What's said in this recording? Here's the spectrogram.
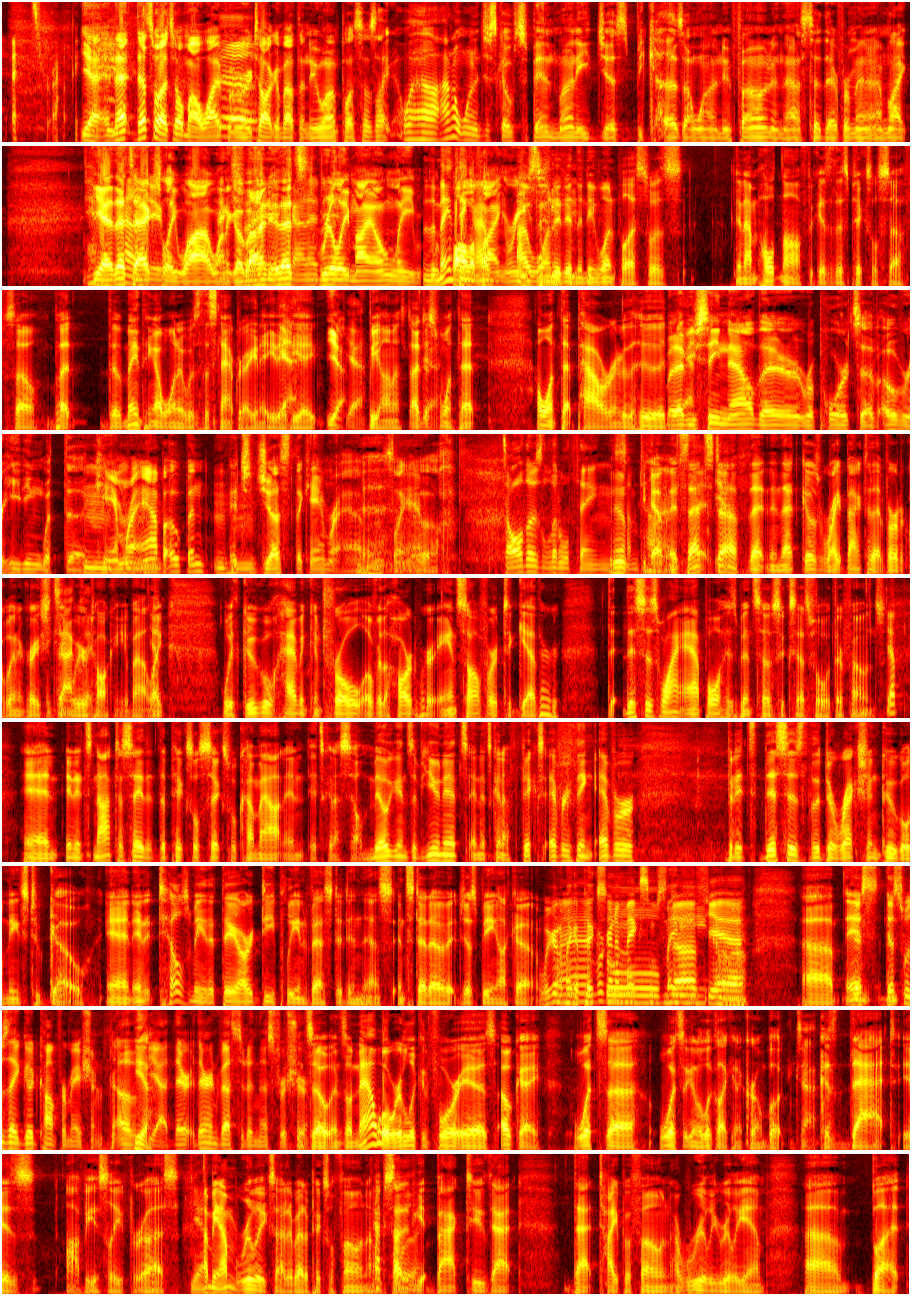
That's Robby. Yeah, and that that's what I told my wife when we were uh. talking about the new one. Plus, I was like, well, I don't want to just go spend money just because I want a new phone. And then I stood there for a minute. I'm like, yeah, that's kinda do. actually why I want to go Actually, buy it. I That's kinda do. really my only the main thing qualifying I, reason. I wanted in the new OnePlus was, and I'm holding off because of this Pixel stuff. So, but the main thing I wanted was the Snapdragon 888. Yeah. Yeah. Be honest, I just Yeah. want that. I want that power under the hood. But have you seen now there are reports of overheating with the Mm-hmm. camera app open? It's just the camera app. It's like, Yeah. ugh. It's all those little things Yep. sometimes. Yeah, it's that yeah. stuff that, and that goes right back to that vertical integration thing we were talking about. Like with Google having control over the hardware and software together, th- this is why Apple has been so successful with their phones. Yep. And and it's not to say that the Pixel Six will come out and it's going to sell millions of units and it's going to fix everything ever. But it's this is the direction Google needs to go, and and it tells me that they are deeply invested in this instead of it just being like a we're going to make a Eh, Pixel, we're gonna make some maybe," stuff, yeah. Uh, and, This, this was a good confirmation of Yeah. yeah. they're they're invested in this for sure. And so and so now what we're looking for is okay, what's uh what's it going to look like in a Chromebook? Exactly. Because that is obviously for us. Yeah. I mean, I'm really excited about a Pixel phone. I'm excited to get back to that that type of phone. I really, really am. Um, but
